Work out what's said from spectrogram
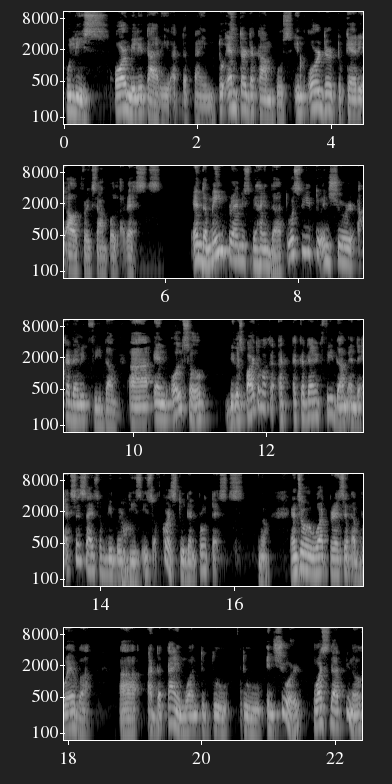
police or military at the time to enter the campus in order to carry out, for example, arrests. And the main premise behind that was really to ensure academic freedom. Uh, and also, because part of ac- academic freedom and the exercise of liberties is, of course, student protests. You know? And so, what President Abueva uh, at the time wanted to, to ensure was that, you know,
